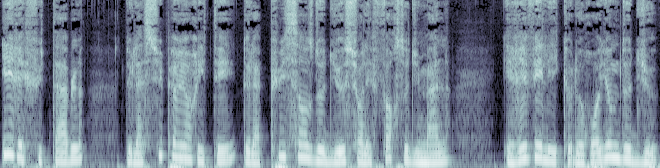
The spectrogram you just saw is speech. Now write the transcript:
irréfutable de la supériorité de la puissance de Dieu sur les forces du mal, et révélait que le royaume de Dieu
